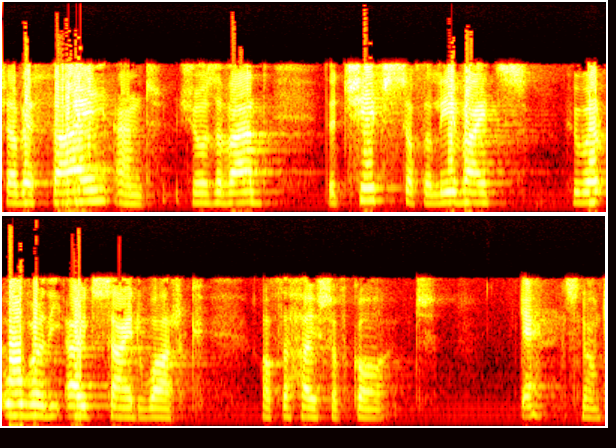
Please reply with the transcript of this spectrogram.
Shabbethai and Jozabad, the chiefs of the Levites, who were over the outside work of the house of God. Again, it's not,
